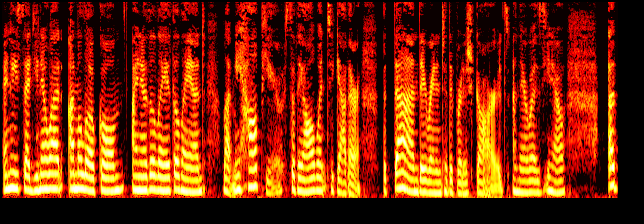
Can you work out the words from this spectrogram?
And he said, you know what? I'm a local. I know the lay of the land. Let me help you. So they all went together. But then they ran into the British guards, and there was, you know, a,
